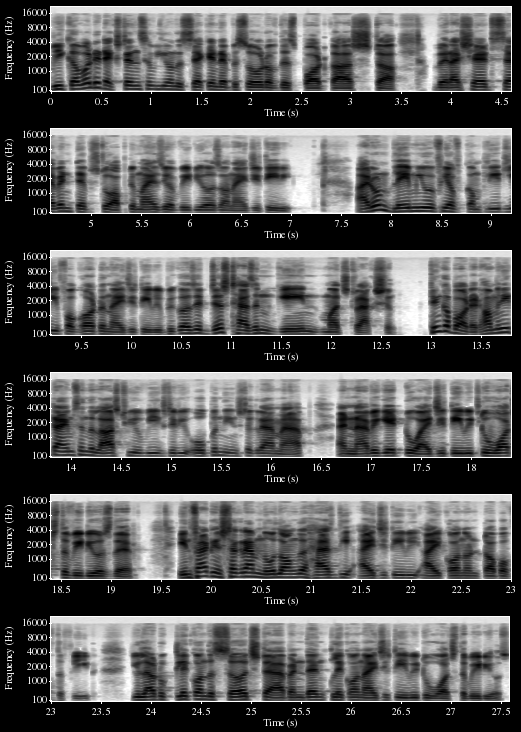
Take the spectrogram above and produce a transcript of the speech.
We covered it extensively on the second episode of this podcast, uh, where I shared seven tips to optimize your videos on IGTV. I don't blame you if you have completely forgotten IGTV because it just hasn't gained much traction. Think about it. How many times in the last few weeks did you open the Instagram app and navigate to IGTV to watch the videos there? In fact, Instagram no longer has the IGTV icon on top of the feed. You'll have to click on the search tab and then click on IGTV to watch the videos.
